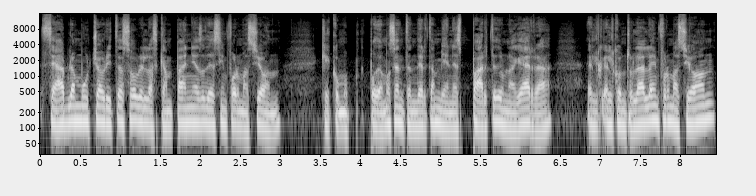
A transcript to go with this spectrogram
Se habla mucho ahorita sobre las campañas de desinformación, que como podemos entender también es parte de una guerra. El, controlar la información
